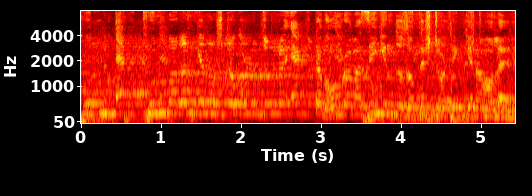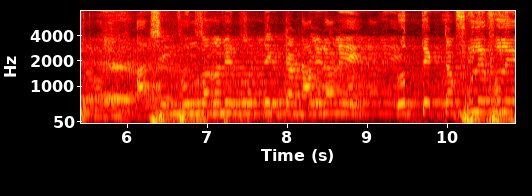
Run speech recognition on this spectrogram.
ফুল, এক ফুল বাগানকে নষ্ট করার জন্য একটা ভোমরাবাসী কিন্তু যথেষ্ট, ঠিক কিনা বলেন? আর সেই ফুল বাগানের প্রত্যেকটা ডালে ডালে, প্রত্যেকটা ফুলে ফুলে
